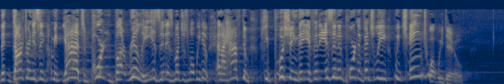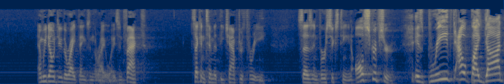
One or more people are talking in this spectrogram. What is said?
that doctrine isn't, I mean, yeah, it's important, but really, is it as much as what we do? And I have to keep pushing that if it isn't important, eventually we change what we do. And we don't do the right things in the right ways. In fact, 2 Timothy chapter 3 says in verse 16, all scripture is breathed out by God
